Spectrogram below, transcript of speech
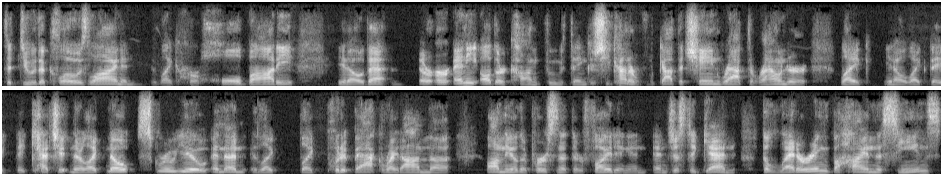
to do the clothesline and like her whole body, you know that or, or any other kung fu thing because she kind of got the chain wrapped around her, like you know like they they catch it and they're like nope screw you and then like like put it back right on the on the other person that they're fighting. And and just again the lettering behind the scenes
